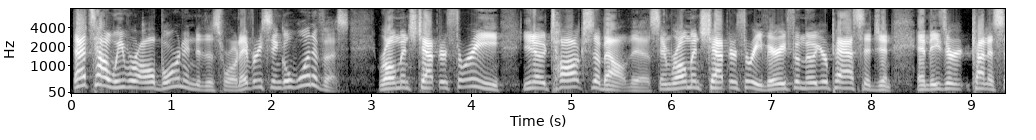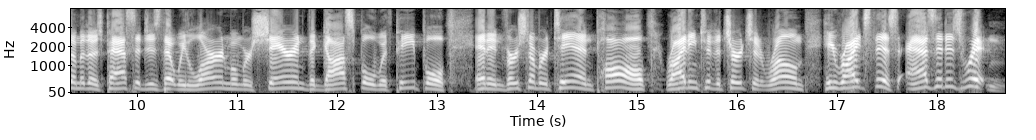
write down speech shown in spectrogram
That's how we were all born into this world, every single one of us. Romans chapter 3, you know, talks about this. In Romans chapter 3, very familiar passage. And, and these are kind of some of those passages that we learn when we're sharing the gospel with people. And in verse number 10, Paul, writing to the church at Rome, he writes this As it is written,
